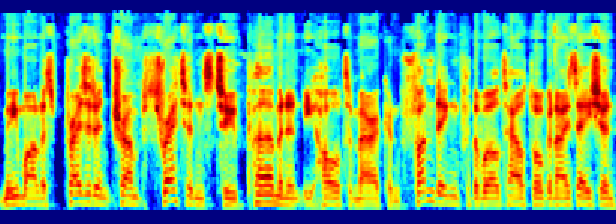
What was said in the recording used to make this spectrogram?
Meanwhile, as President Trump threatens to permanently halt American funding for the World Health Organization,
